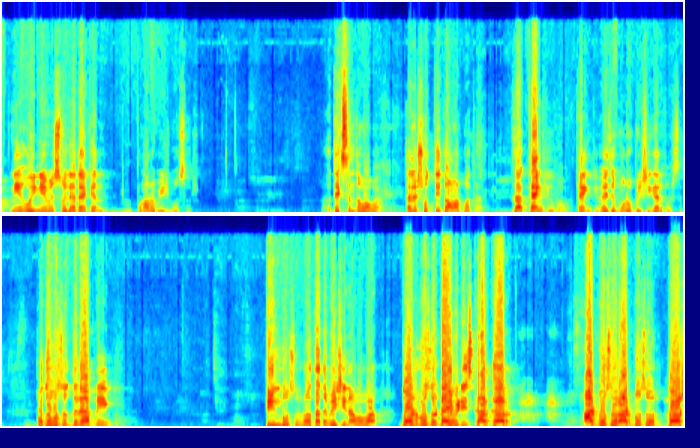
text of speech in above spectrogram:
আপনি ওই নিয়মে চলে দেখেন পনেরো বিশ বছর। দেখছেন তো বাবা? তাহলে সত্যি তো আমার কথা। যাক থ্যাংক ইউ বাবা থ্যাংক ইউ এই যে মুরব্বী স্বীকার করছে। কত বছর ধরে আপনি? তিন বছর। ও তাতে বেশি না বাবা। দশ বছর ডায়াবেটিস কার কার? আট বছর আট বছর। দশ,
